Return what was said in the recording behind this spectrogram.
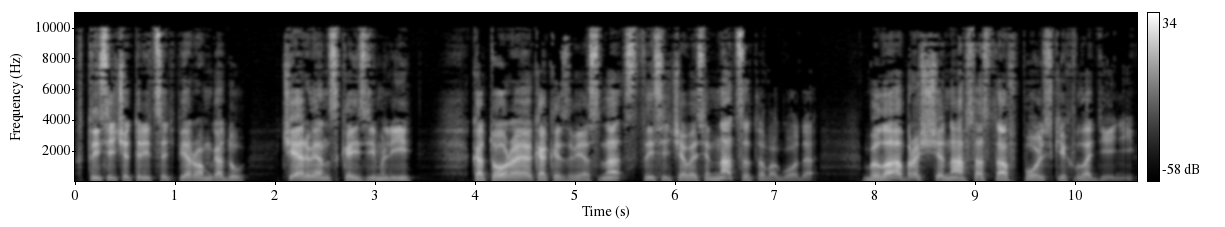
в 1031 году Червенской земли, которая, как известно, с 1018 года была обращена в состав польских владений.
